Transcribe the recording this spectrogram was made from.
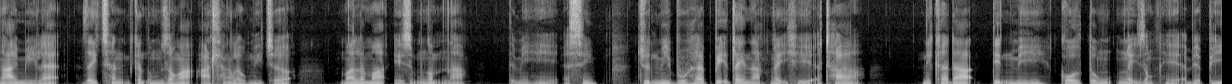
ngai mi la zai chan kan umzonga a à à thlang lo mi che malama izum ngam nak temi hi asi à chun mi bu happy tai nak ngai hi atha nikhada tin mi kol tung ngai jong he abyapi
